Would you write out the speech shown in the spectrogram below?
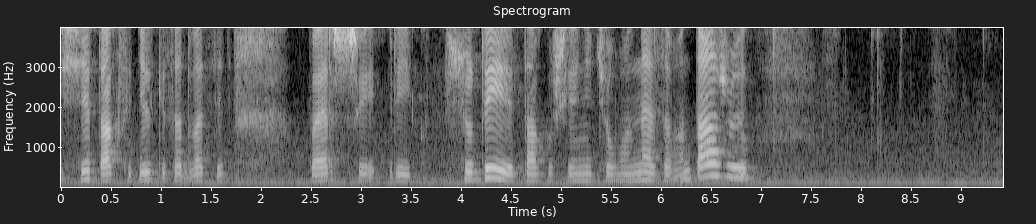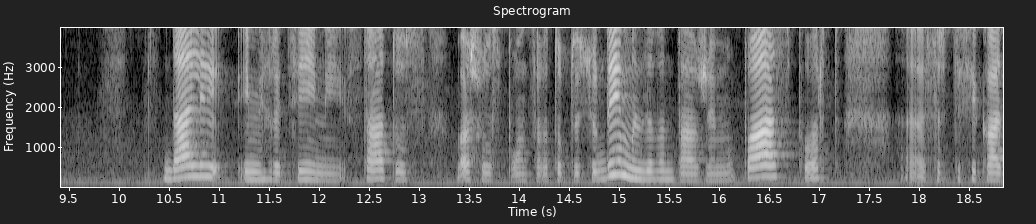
ще такси тільки за 21 рік. Сюди також я нічого не завантажую. Далі імміграційний статус вашого спонсора. Тобто сюди ми завантажуємо паспорт, сертифікат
